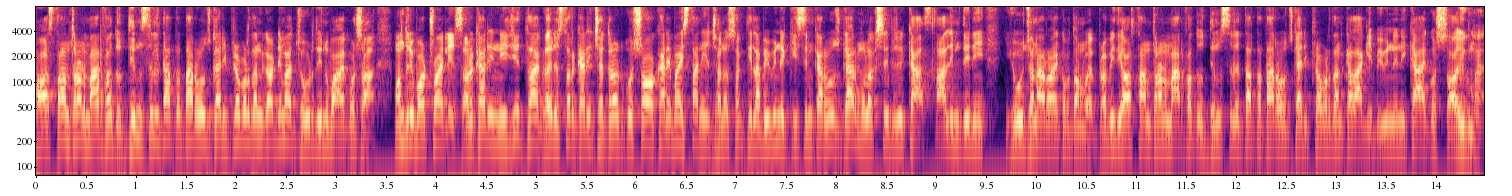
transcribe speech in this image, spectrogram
हस्तान्तरण मार्फत उद्यमशीलता तथा रोजगारी प्रवर्धन गर्नेमा जोड दिनुभएको छ। मन्त्री भट्टराईले सरकारी निजी तथा गैर सरकारी क्षेत्रहरूको सहकारीमा स्थानीय जनशक्तिलाई विभिन्न किसिमका रोजगारमूलक विकास तालिम दिने योजना रहेको बताउनु भयो प्रविधि हस्तान्तरण मार्फत उद्यमशीलता तथा रोजगारी प्रवर्धनका लागि विभिन्न निकायको सहयोगमा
